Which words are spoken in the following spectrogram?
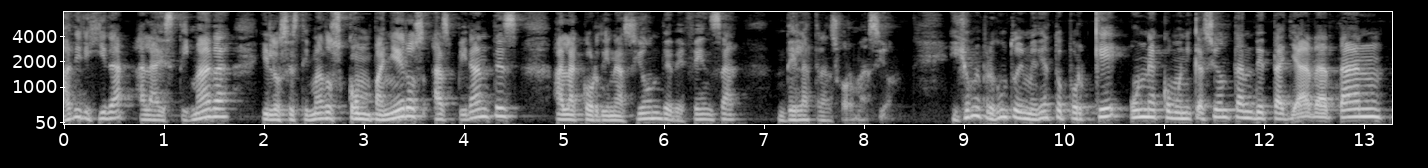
va dirigida a la estimada y los estimados compañeros aspirantes a la coordinación de defensa de la transformación. Y yo me pregunto de inmediato por qué una comunicación tan detallada, tan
